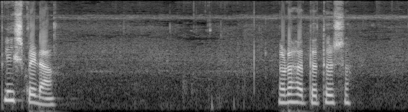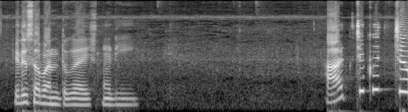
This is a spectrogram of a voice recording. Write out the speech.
ಪ್ಲೀಸ್ ಬೇಡ. ನೋಡು ಹತ್ತು ಹತ್ತು ವರ್ಷ. ಇದು ಸಹ ಬಂತು ಗೈಸ್ ನೋಡಿ. ಅಚ್ಚು ಕುಚ್ಚು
